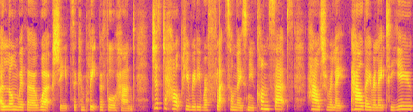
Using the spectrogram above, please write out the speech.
along with a worksheet to complete beforehand, just to help you really reflect on those new concepts, how to relate, how they relate to you,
